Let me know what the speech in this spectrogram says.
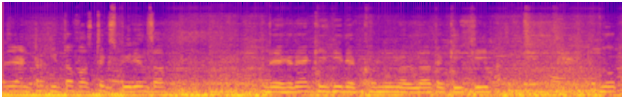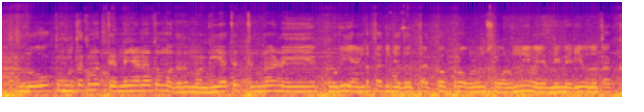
ਅਜੇ ਐਂਟਰ ਕੀਤਾ ਫਸਟ ਐਕਸਪੀਰੀਅੰਸ ਆ। ਦੇਖਦੇ ਆ ਕੀ ਕੀ ਦੇਖਣ ਨੂੰ ਮਿਲਦਾ ਤੇ ਕੀ ਕੀ ਲੋਕ ਲੋਕ ਹੁਣ ਤੱਕ ਮੈਂ ਤਿੰਨ ਜਣਿਆਂ ਤੋਂ ਮਦਦ ਮੰਗੀ ਆ ਤੇ ਤਿੰਨਾਂ ਨੇ ਪੂਰੀ ਐਂਡ ਤੱਕ ਜਦੋਂ ਤੱਕ ਪ੍ਰੋਬਲਮ ਸੋਲਵ ਨਹੀਂ ਹੋ ਜਾਂਦੀ ਮੇਰੀ, ਉਦੋਂ ਤੱਕ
